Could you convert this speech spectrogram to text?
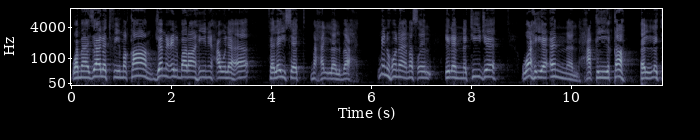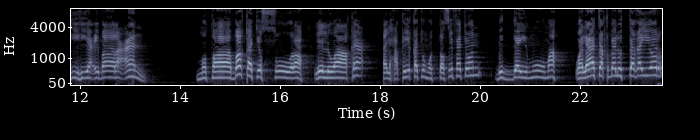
وما زالت في مقام جمع البراهين حولها فليست محل البحث. من هنا نصل إلى النتيجة وهي أن الحقيقة التي هي عبارة عن مطابقة الصورة للواقع الحقيقة متصفة بالديمومة ولا تقبل التغير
